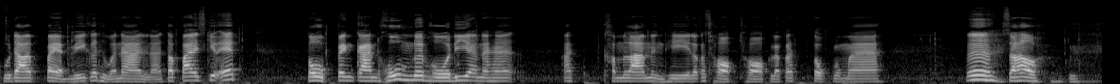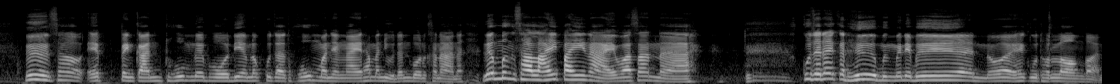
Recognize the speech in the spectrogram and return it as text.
คูดาวแปดวิก็ถือว่านานอยู่นะ ต่อไปสกิลเอฟตบเป็นการทุ่มด้วยโพเดียมนะฮะอะคำรามหนึ่งทีแล้วก็ชอกชอกแล้วก็ตกลงมา เออเศร้าเออเศร้าเอฟเป็นการทุ่มด้วยโพเดียม แล้วกูจะทุ่มมันยังไง ถ้ามันอยู่ด้านบนขนาดนะแล้วมึงสไลด์ไปไหนวะสั้นนะกูจะได้กระทืบมึงไม่ได้เพื่อนโอ้ยให้กูทดลองก่อน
